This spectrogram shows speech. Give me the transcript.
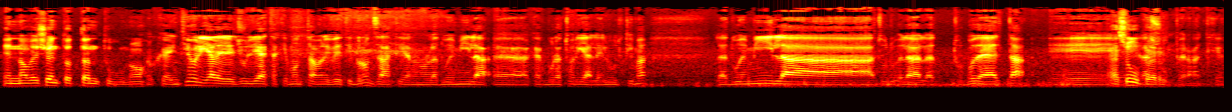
e 981. Ok, in teoria le Giulietta che montavano i vetri bronzati erano la 2000 eh, carburatoriale, l'ultima, la 2000 tur- la, la Turbo Delta e la Super. la Super anche.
